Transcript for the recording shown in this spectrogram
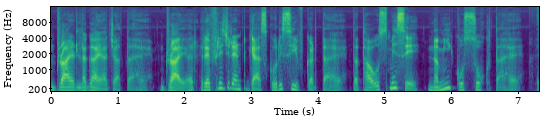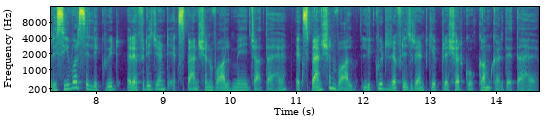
ड्रायर लगाया जाता है। ड्रायर रेफ्रिजरेंट गैस को रिसीव करता है तथा उसमें से नमी को सोखता है। रिसीवर से लिक्विड रेफ्रिजरेंट एक्सपेंशन वाल्व में जाता है। एक्सपेंशन वाल्व लिक्विड रेफ्रिजरेंट के प्रेशर को कम कर देता है,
